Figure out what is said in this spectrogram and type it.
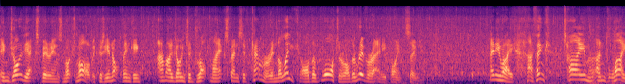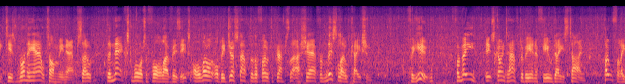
enjoy the experience much more because you're not thinking, am I going to drop my expensive camera in the lake or the water or the river at any point soon? Anyway, I think time and light is running out on me now, so the next waterfall I visit, although it'll be just after the photographs that I share from this location, for you, for me, it's going to have to be in a few days' time. Hopefully,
